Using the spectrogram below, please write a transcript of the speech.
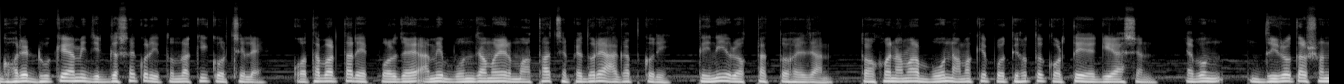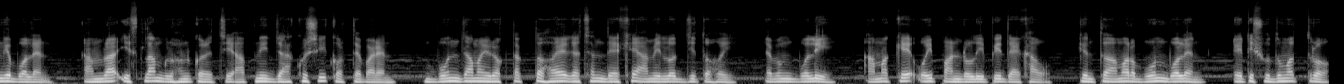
ঘরে ঢুকে আমি জিজ্ঞাসা করি, তোমরা কি করছিলে? কথাবার্তার এক পর্যায়ে আমি বোন জামাইয়ের মাথা চেপে ধরে আঘাত করি। তিনি রক্তাক্ত হয়ে যান। তখন আমার বোন আমাকে প্রতিহত করতে এগিয়ে আসেন এবং দৃঢ়তার সঙ্গে বলেন, আমরা ইসলাম গ্রহণ করেছি, আপনি যা খুশি করতে পারেন। বোন জামাই রক্তাক্ত হয়ে গেছেন দেখে আমি লজ্জিত হই এবং বলি, আমাকে ওই পাণ্ডুলিপি দেখাও। কিন্তু আমার বোন বলেন, এটি শুধুমাত্র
